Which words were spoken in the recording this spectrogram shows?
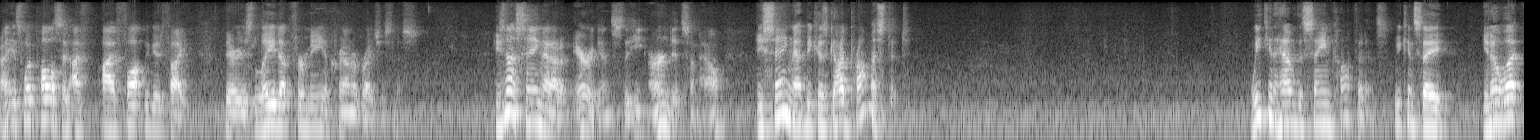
Right? It's what Paul said I, I fought the good fight. There is laid up for me a crown of righteousness. He's not saying that out of arrogance, that he earned it somehow. He's saying that because God promised it. We can have the same confidence. We can say, you know what?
